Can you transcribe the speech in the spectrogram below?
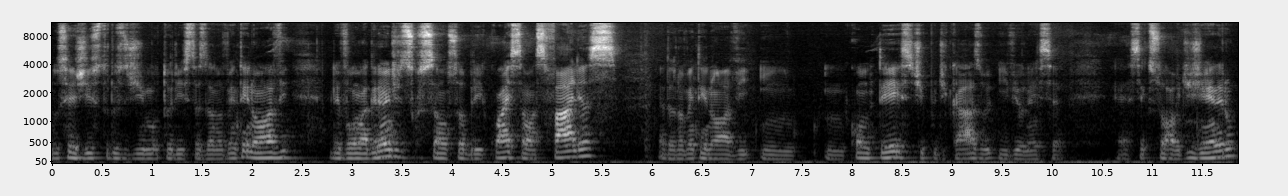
nos registros de motoristas da 99, levou uma grande discussão sobre quais são as falhas né, da 99 em, em conter esse tipo de caso e violência é, sexual e de gênero,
